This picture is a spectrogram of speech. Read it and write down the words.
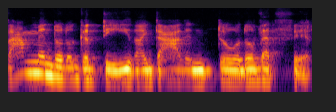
fam yn dod o gydydd a'i dad yn dod o ferthyr.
